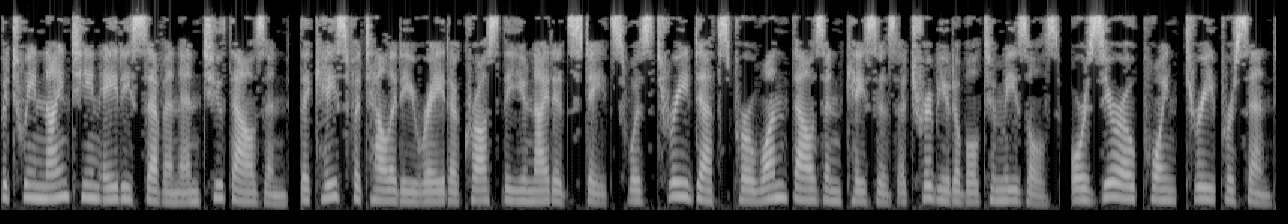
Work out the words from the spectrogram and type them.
Between 1987 and 2000, the case fatality rate across the United States was 3 deaths per 1,000 cases attributable to measles, or 0.3%.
